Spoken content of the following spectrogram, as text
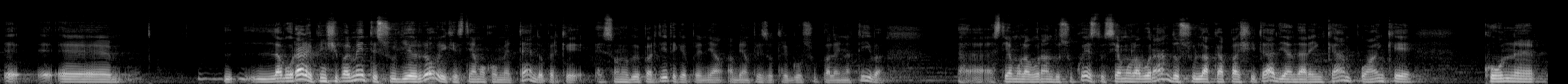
Eh, eh, lavorare principalmente sugli errori che stiamo commettendo perché sono due partite che abbiamo preso tre gol su palla inattiva eh, stiamo lavorando su questo, stiamo lavorando sulla capacità di andare in campo anche con,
